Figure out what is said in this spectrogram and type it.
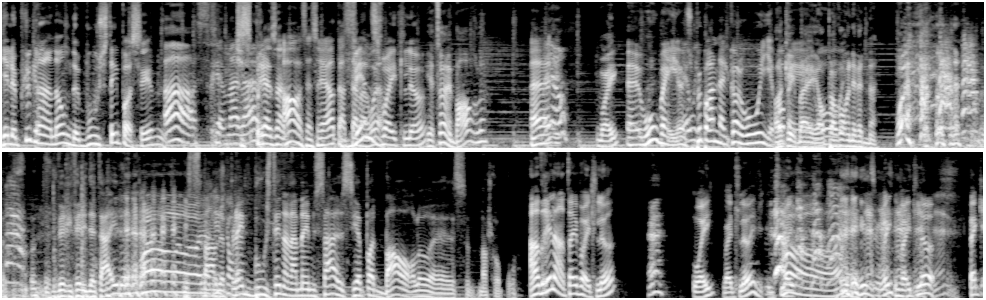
y ait le plus grand nombre de boostés possible Ah, ce serait qui se malade. présentent. Ah, ça serait hâte à Vince va être là. Y a-tu un bar, là? Euh, Voyons. Oui. Euh, oui, ben, euh, tu peux prendre l'alcool, oui, oui. y a pas, OK, ben, on oh, peut avoir un événement. Vérifier les détails. Là. ouais, si ouais, tu parles de plein de boostés dans la même salle, s'il n'y a pas de bar, là, euh, ça ne marchera pas. André Lantin va être là. Hein? Oui, il va être là. Il- tu Oh, oui, il va être là. Fait que,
